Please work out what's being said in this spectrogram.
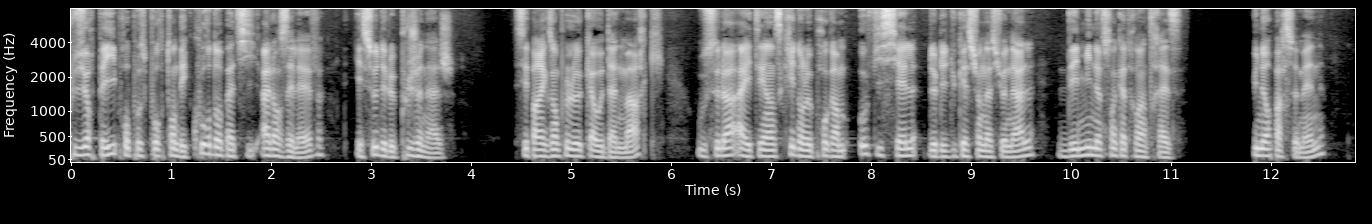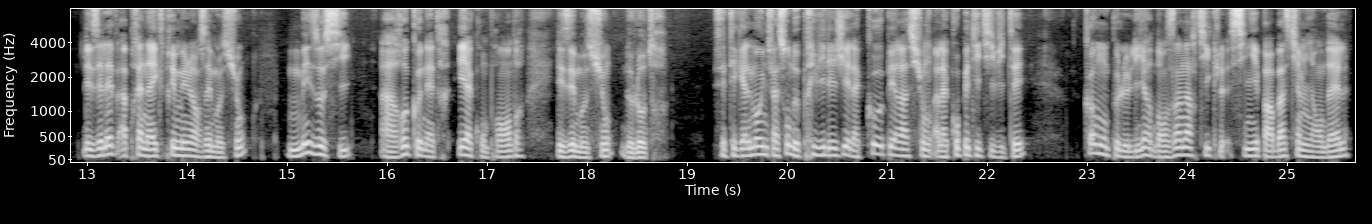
plusieurs pays proposent pourtant des cours d'empathie à leurs élèves, et ce dès le plus jeune âge. C'est par exemple le cas au Danemark, où cela a été inscrit dans le programme officiel de l'éducation nationale dès 1993. Une heure par semaine, les élèves apprennent à exprimer leurs émotions, mais aussi à reconnaître et à comprendre les émotions de l'autre. C'est également une façon de privilégier la coopération à la compétitivité, comme on peut le lire dans un article signé par Bastien Mirandel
